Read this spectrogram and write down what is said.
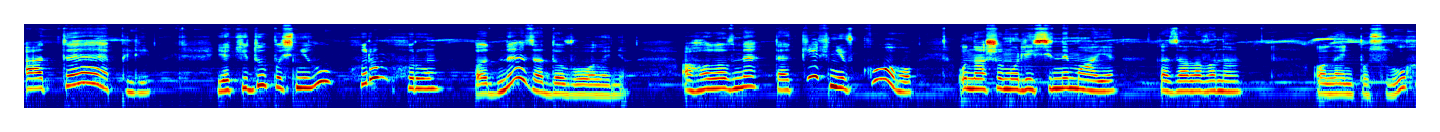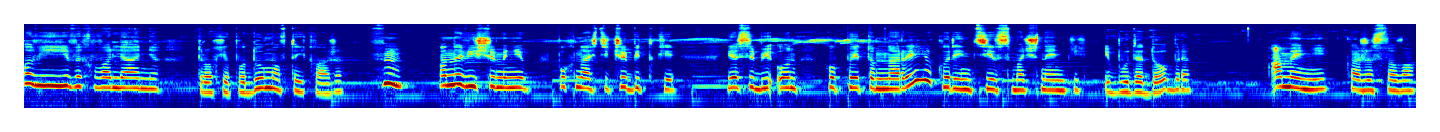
а теплі. Як іду по снігу, хрум-хрум, одне задоволення. А головне, таких ні в кого у нашому лісі немає, казала вона. Олень послухав її вихваляння, трохи подумав та й каже: Хм, а навіщо мені пухнасті чобітки? Я собі он копитом нарию корінців смачненьких і буде добре. А мені, каже сова,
